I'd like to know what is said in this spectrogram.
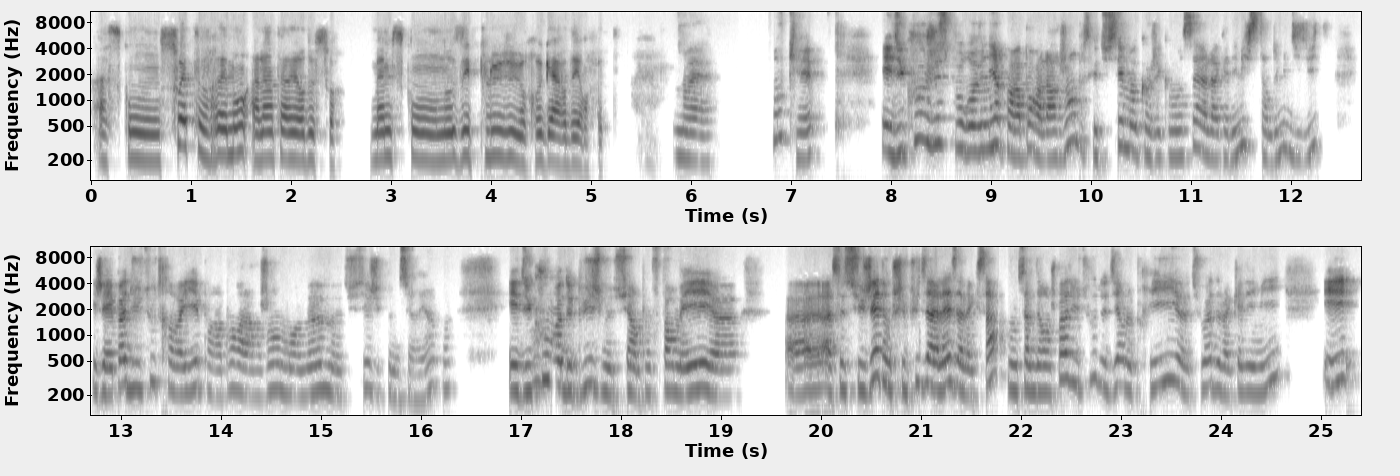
à ce qu'on souhaite vraiment à l'intérieur de soi, même ce qu'on n'osait plus regarder, en fait. Ouais. Ok. Et du coup, juste pour revenir par rapport à l'argent, parce que tu sais, moi, quand j'ai commencé à l'académie, c'était en 2018. Et j'avais pas du tout travaillé par rapport à l'argent moi-même. Tu sais, je connaissais rien. Quoi. Et du coup, moi, depuis, je me suis un peu formée euh, euh, à ce sujet. Donc, je suis plus à l'aise avec ça. Donc, ça me dérange pas du tout de dire le prix, euh, tu vois, de l'académie. Et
